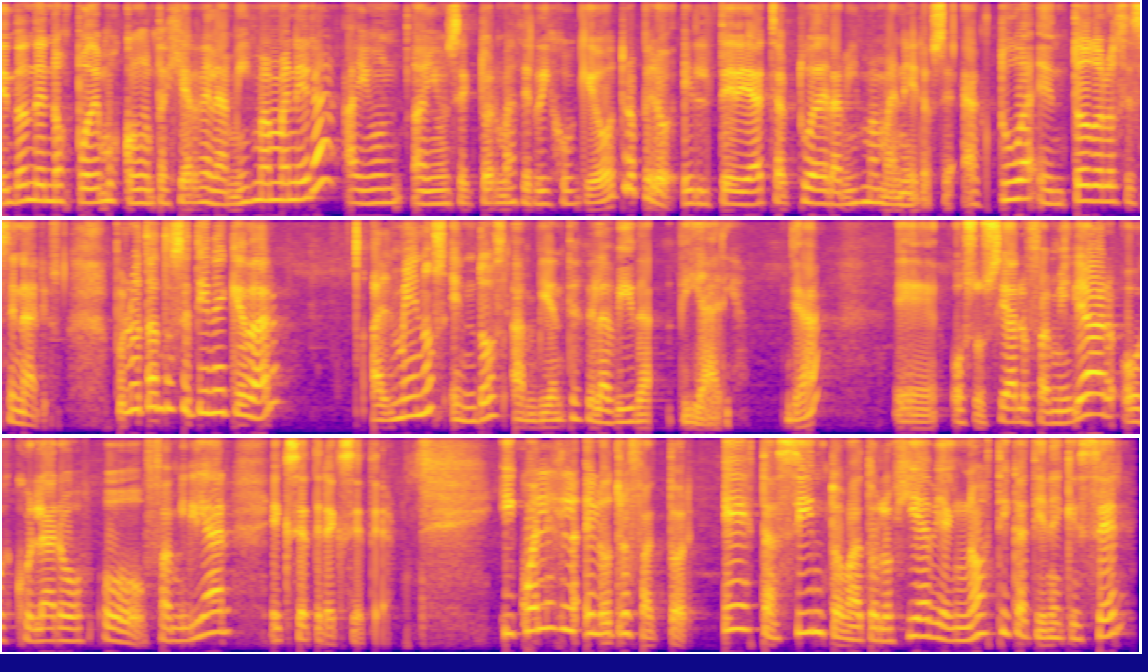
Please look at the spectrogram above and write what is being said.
en donde nos podemos contagiar de la misma manera. Hay un, hay un sector más de riesgo que otro, pero el TDAH actúa de la misma manera, o sea, actúa en todos los escenarios. Por lo tanto, se tiene que dar al menos en dos ambientes de la vida diaria, ¿ya? Eh, o social o familiar, o escolar o, familiar, etcétera, etcétera. ¿Y cuál es el otro factor? Esta sintomatología diagnóstica tiene que ser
